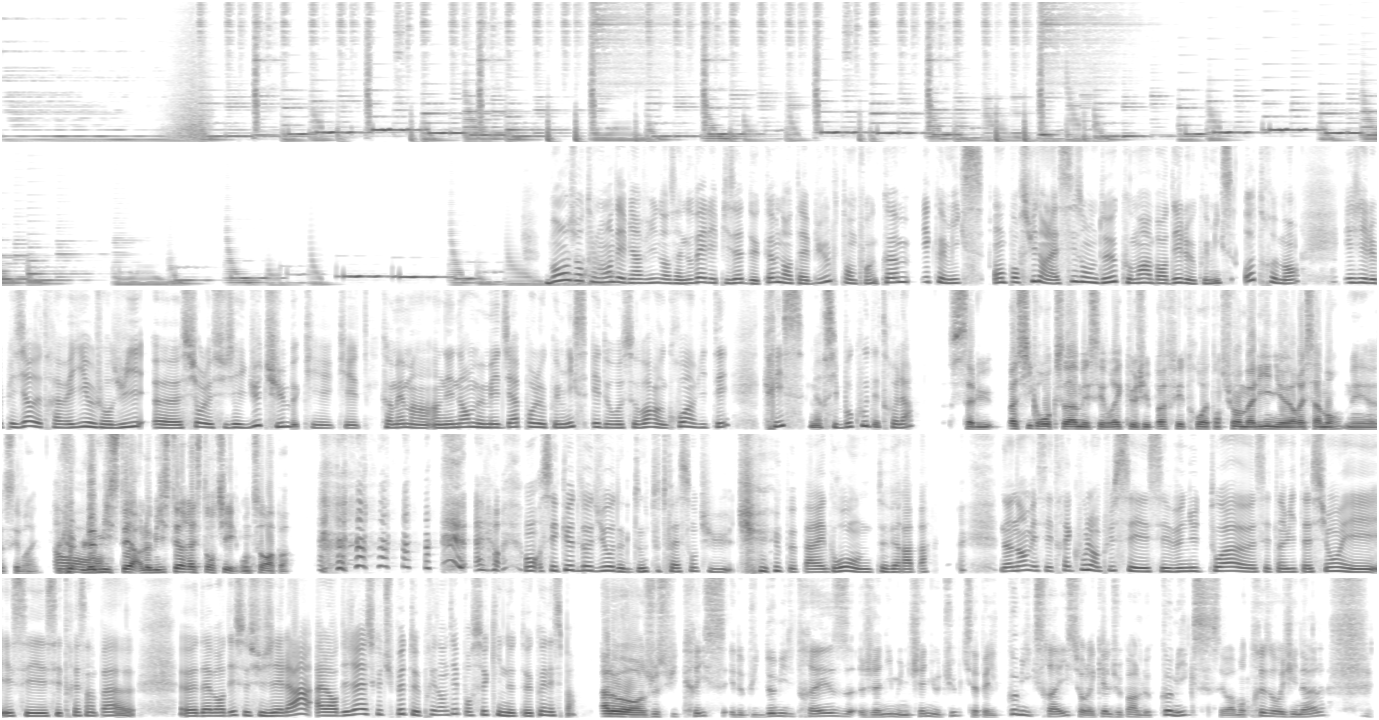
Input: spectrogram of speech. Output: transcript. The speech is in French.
thank you Bonjour tout le monde et bienvenue dans un nouvel épisode de Comme dans ta bulle, ton point com et comics. On poursuit dans la saison 2 comment aborder le comics autrement et j'ai le plaisir de travailler aujourd'hui euh, sur le sujet YouTube qui est, qui est quand même un, un énorme média pour le comics et de recevoir un gros invité. Chris, merci beaucoup d'être là. Salut, pas si gros que ça, mais c'est vrai que j'ai pas fait trop attention à ma ligne euh, récemment, mais euh, c'est vrai. Oh. Le, le mystère, le mystère reste entier, on ne saura pas. Alors, c'est que de l'audio, donc de toute façon, tu, peux paraître gros, on ne te verra pas. Non, non, mais c'est très cool. En plus, c'est venu de toi, euh, cette invitation, et, c'est très sympa euh, euh, d'aborder ce sujet-là. Alors déjà, est-ce que tu peux te présenter pour ceux qui ne te connaissent pas? Alors, je suis Chris et depuis 2013, j'anime une chaîne YouTube qui s'appelle Comics Ray sur laquelle je parle de comics. C'est vraiment très original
